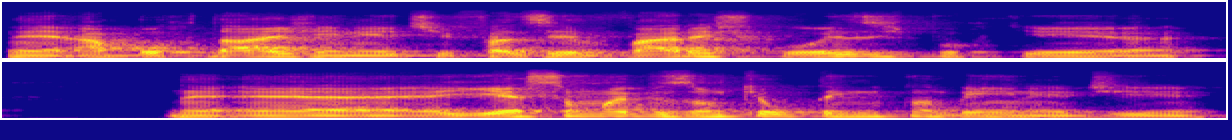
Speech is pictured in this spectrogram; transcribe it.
né, abordagem né, de fazer várias coisas, porque né, é, e essa é uma visão que eu tenho também, né, de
